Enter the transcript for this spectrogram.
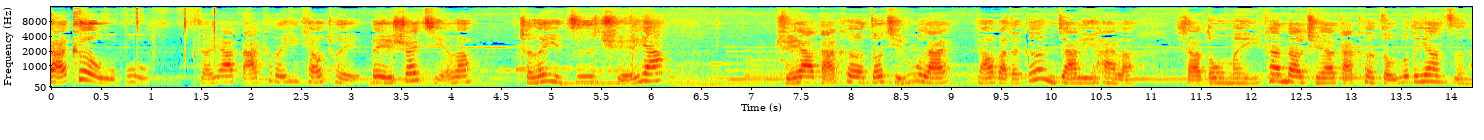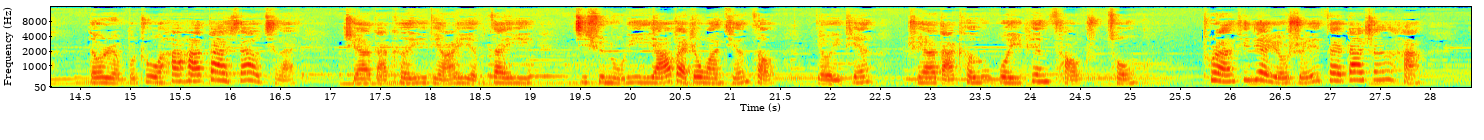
达克舞步，小鸭达克的一条腿被摔截了，成了一只瘸鸭。瘸鸭达克走起路来摇摆得更加厉害了。小动物们一看到瘸鸭达克走路的样子，都忍不住哈哈大笑起来。瘸鸭达克一点儿也不在意，继续努力摇摆着往前走。有一天，瘸鸭达克路过一片草丛，突然听见有谁在大声喊。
